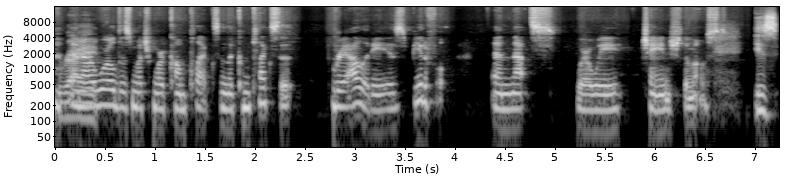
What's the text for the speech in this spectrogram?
Right. and our world is much more complex, and the complex reality is beautiful. And that's where we change the most. Is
